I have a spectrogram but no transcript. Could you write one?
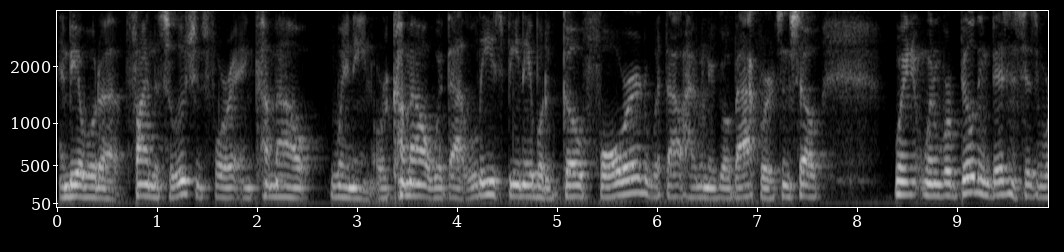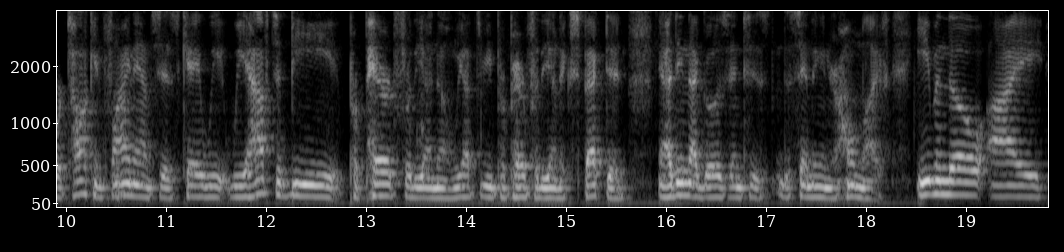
and be able to find the solutions for it and come out winning or come out with at least being able to go forward without having to go backwards. And so when when we're building businesses and we're talking finances, okay, we we have to be prepared for the unknown. We have to be prepared for the unexpected. And I think that goes into the same thing in your home life. Even though I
